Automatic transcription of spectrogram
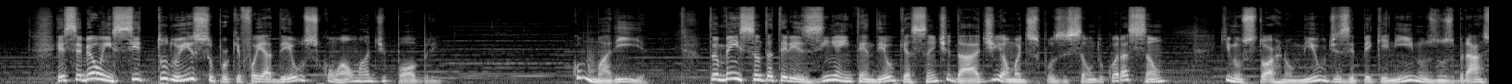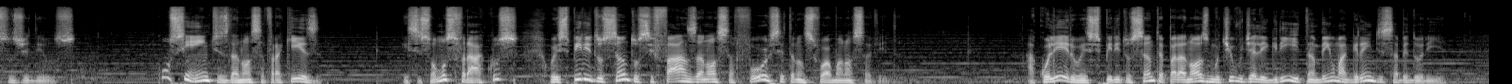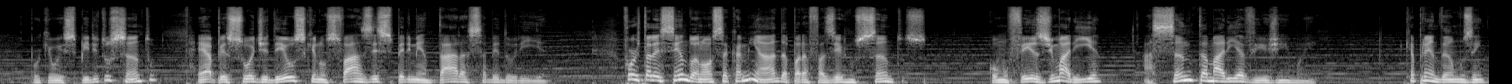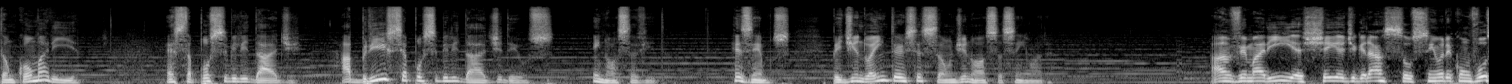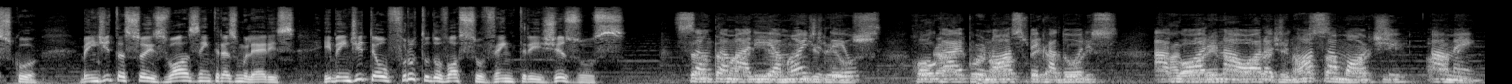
Recebeu em si tudo isso porque foi a Deus com alma de pobre. Como Maria, também Santa Teresinha entendeu que a santidade é uma disposição do coração que nos torna humildes e pequeninos nos braços de Deus. Conscientes da nossa fraqueza, e se somos fracos, o Espírito Santo se faz a nossa força e transforma a nossa vida. Acolher o Espírito Santo é para nós motivo de alegria e também uma grande sabedoria, porque o Espírito Santo é a pessoa de Deus que nos faz experimentar a sabedoria, fortalecendo a nossa caminhada para fazer-nos santos, como fez de Maria a Santa Maria Virgem Mãe. Que aprendamos então com Maria esta possibilidade abrir-se a possibilidade de Deus em nossa vida. Rezemos, pedindo a intercessão de Nossa Senhora. Ave Maria, cheia de graça, o Senhor é convosco. Bendita sois vós entre as mulheres, e bendito é o fruto do vosso ventre, Jesus. Santa Maria, Mãe de Deus, rogai por nós, pecadores, agora e na hora de nossa morte. Amém.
